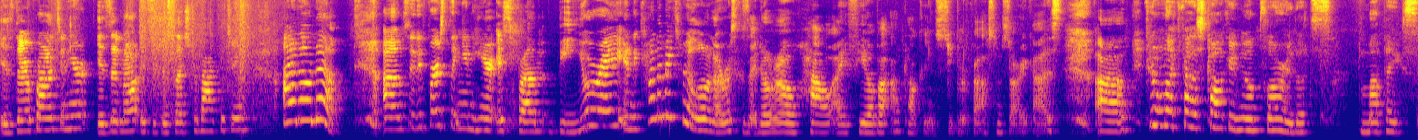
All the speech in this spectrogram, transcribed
Is there a product in here? Is it not? Is it just extra packaging? I don't know. Um, so the first thing in here is from Biore. And it kind of makes me a little nervous because I don't know how I feel about... I'm talking super fast. I'm sorry, guys. Um, if you don't like fast talking, I'm sorry. That's my face.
